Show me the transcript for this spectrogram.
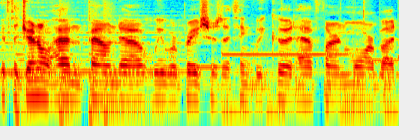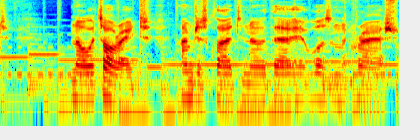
If the General hadn't found out we were bracers, I think we could have learned more, but no, it's alright. I'm just glad to know that it wasn't a crash.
